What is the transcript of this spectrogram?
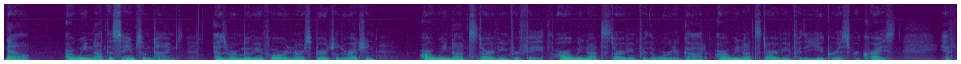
Now, are we not the same sometimes? As we're moving forward in our spiritual direction, are we not starving for faith? Are we not starving for the Word of God? Are we not starving for the Eucharist, for Christ? If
